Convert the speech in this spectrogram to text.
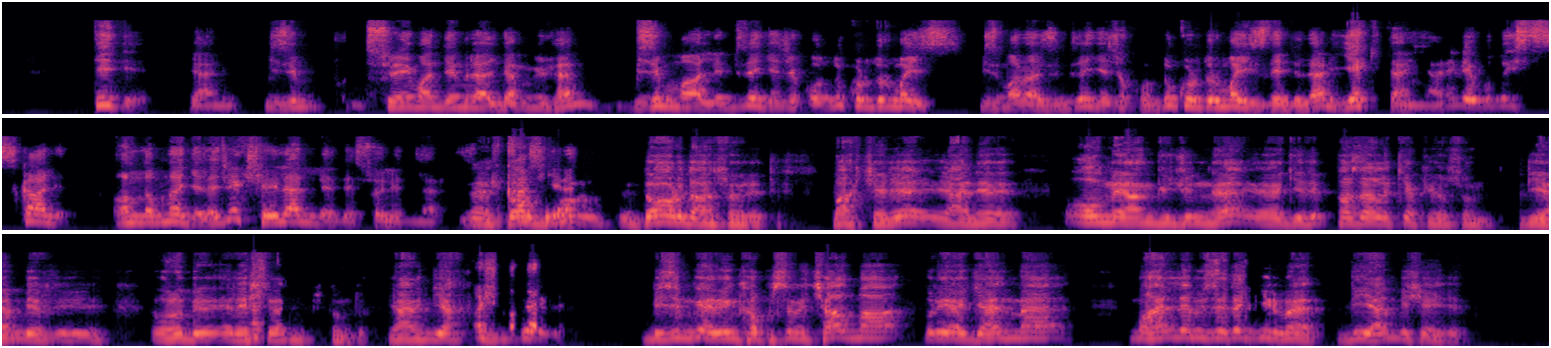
dedi. Yani bizim Süleyman Demirel'den mülhem bizim mahallemize gece kondu kurdurmayız. Bizim arazimize gece kondu kurdurmayız dediler yekten yani ve bu da istiskal anlamına gelecek şeylerle de söylediler. Evet, Birkaç doğru, kere... doğrudan söyledi. Bahçeli yani olmayan gücünle e, gidip pazarlık yapıyorsun diyen bir e, onu bir eleştiren tutumdu. Yani ya, bizim evin kapısını çalma, buraya gelme, mahallemize de girme diyen bir şeydi.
